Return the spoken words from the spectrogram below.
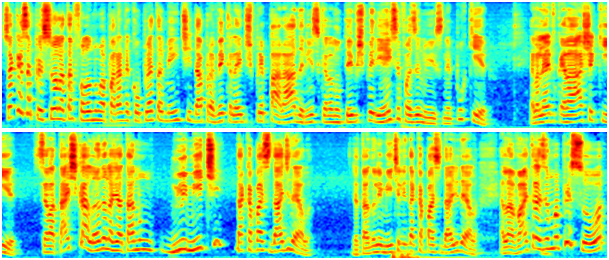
Só que essa pessoa ela tá falando uma parada completamente, dá para ver que ela é despreparada nisso, que ela não teve experiência fazendo isso, né? Por quê? Ela leva, ela acha que se ela tá escalando, ela já tá no limite da capacidade dela. Já está no limite ali da capacidade dela. Ela vai trazer uma pessoa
